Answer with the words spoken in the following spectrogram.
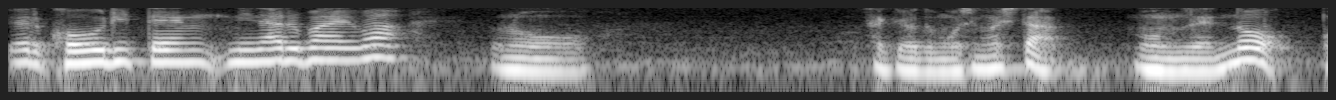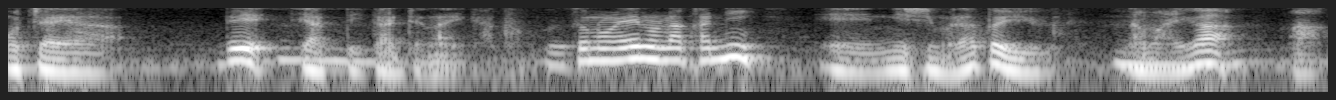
いわゆる小売店になる場合はその先ほど申しました門前のお茶屋でやっていたんじゃないかとその絵の中に、えー、西村という名前が、まあ、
